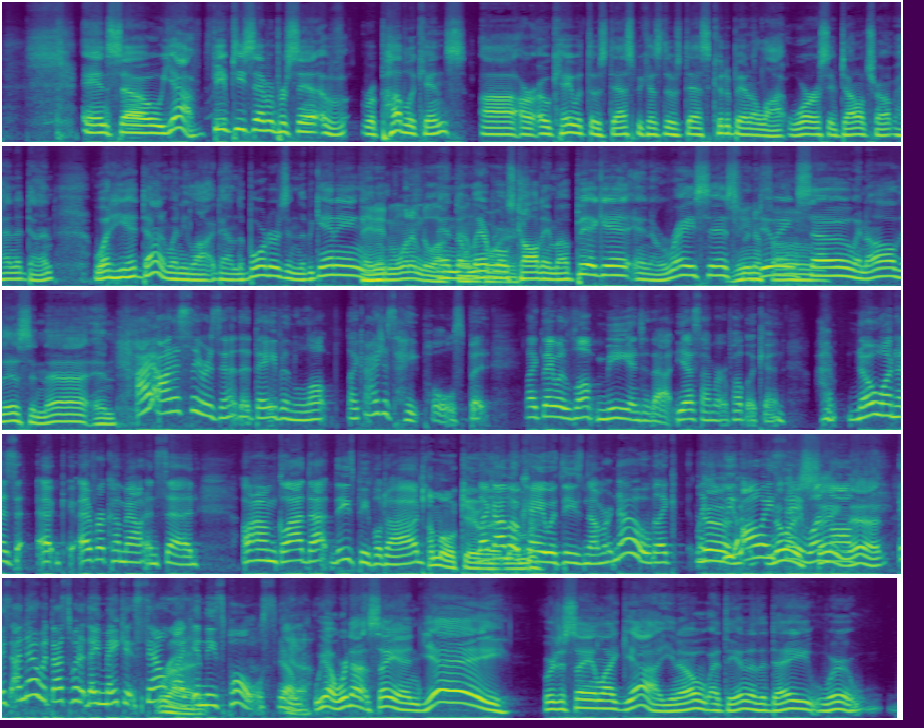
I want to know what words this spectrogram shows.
And so, yeah, 57% of Republicans uh, are okay with those deaths because those deaths could have been a lot worse if Donald Trump hadn't done what he had done when he locked down the borders in the beginning. they And- didn't want him to lock and the liberals borders. called him a bigot and a racist for doing so and all this and that and I honestly resent that they even lump like I just hate polls, but like they would lump me into that. Yes, I'm a Republican. I'm, no one has e- ever come out and said, "I'm glad that these people died." I'm okay with like that I'm number. okay with these numbers. No, like like No, we no, always say one saying law. that. Is, I know, but that's what they make it sound like in these polls. yeah, Yeah. yeah we're not saying yay we're just saying like yeah you know at the end of the day we're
